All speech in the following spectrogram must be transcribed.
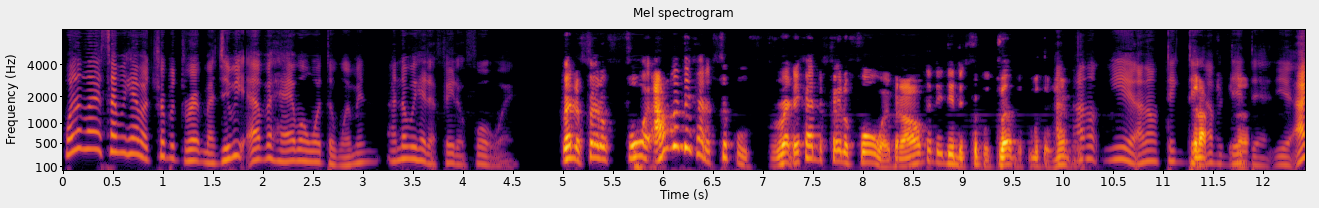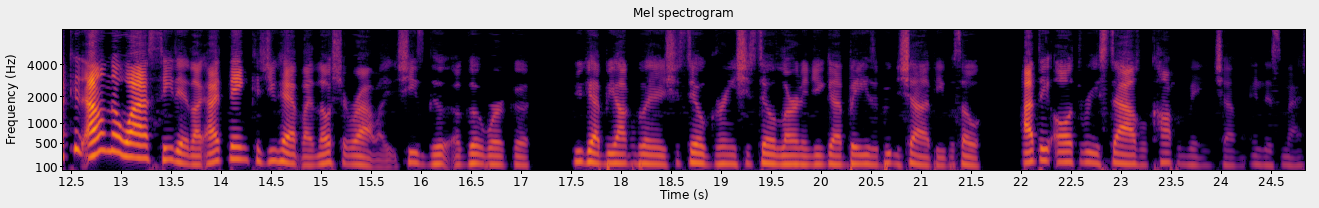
When the last time we had a triple threat match? Did we ever have one with the women? I know we had a fatal four way. We had a fatal four. I don't think they've had a triple threat. They've had the fatal four way, but I don't think they did the triple threat with, with the women. I, I, don't. Yeah, I don't think they but ever did uh, that. Yeah, I could. I don't know why I see that. Like, I think because you have like Io Shirai, like she's good, a good worker. You got Bianca Belair, she's still green, she's still learning. You got Baszler beating the shot at people. So I think all three styles will complement each other in this match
